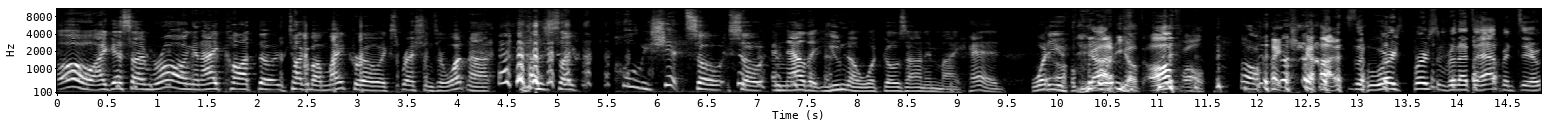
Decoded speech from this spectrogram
Oh, I guess I'm wrong, and I caught the talk about micro expressions or whatnot. And I was like, "Holy shit!" So, so, and now that you know what goes on in my head, what do you? Oh think? God, what it felt awful. Oh my God, that's the worst person for that to happen to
